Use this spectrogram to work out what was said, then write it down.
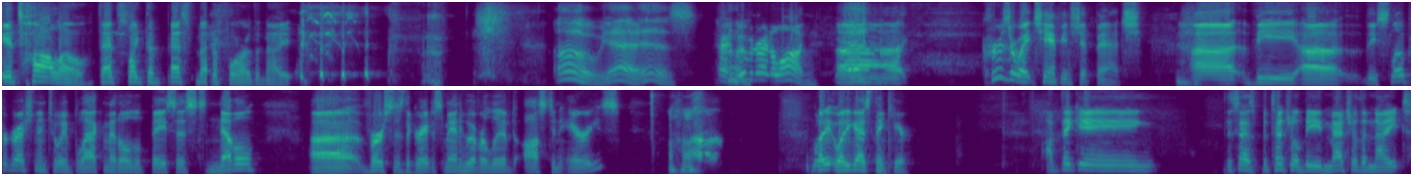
It's hollow. That's like the best metaphor of the night. Oh, yeah, it is. All right, moving right along. Uh, cruiserweight championship match. Uh, the uh, the slow progression into a black metal bassist Neville uh, versus the greatest man who ever lived, Austin Aries. Uh-huh. What, what do you guys think here? I'm thinking this has potential to be match of the night,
